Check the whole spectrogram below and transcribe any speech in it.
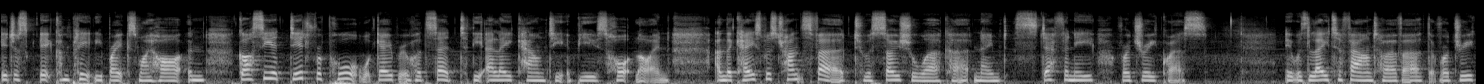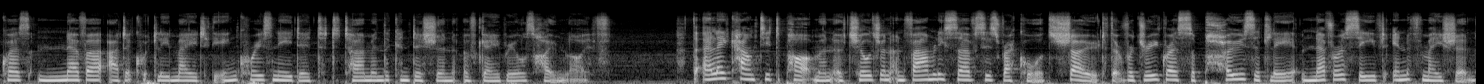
it just it completely breaks my heart and Garcia did report what Gabriel had said to the LA County Abuse Hotline and the case was transferred to a social worker named Stefanie Rodriguez. It was later found, however, that Rodriguez never adequately made the inquiries needed to determine the condition of Gabriel's home life. The LA County Department of Children and Family Services records showed that Rodriguez supposedly never received information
